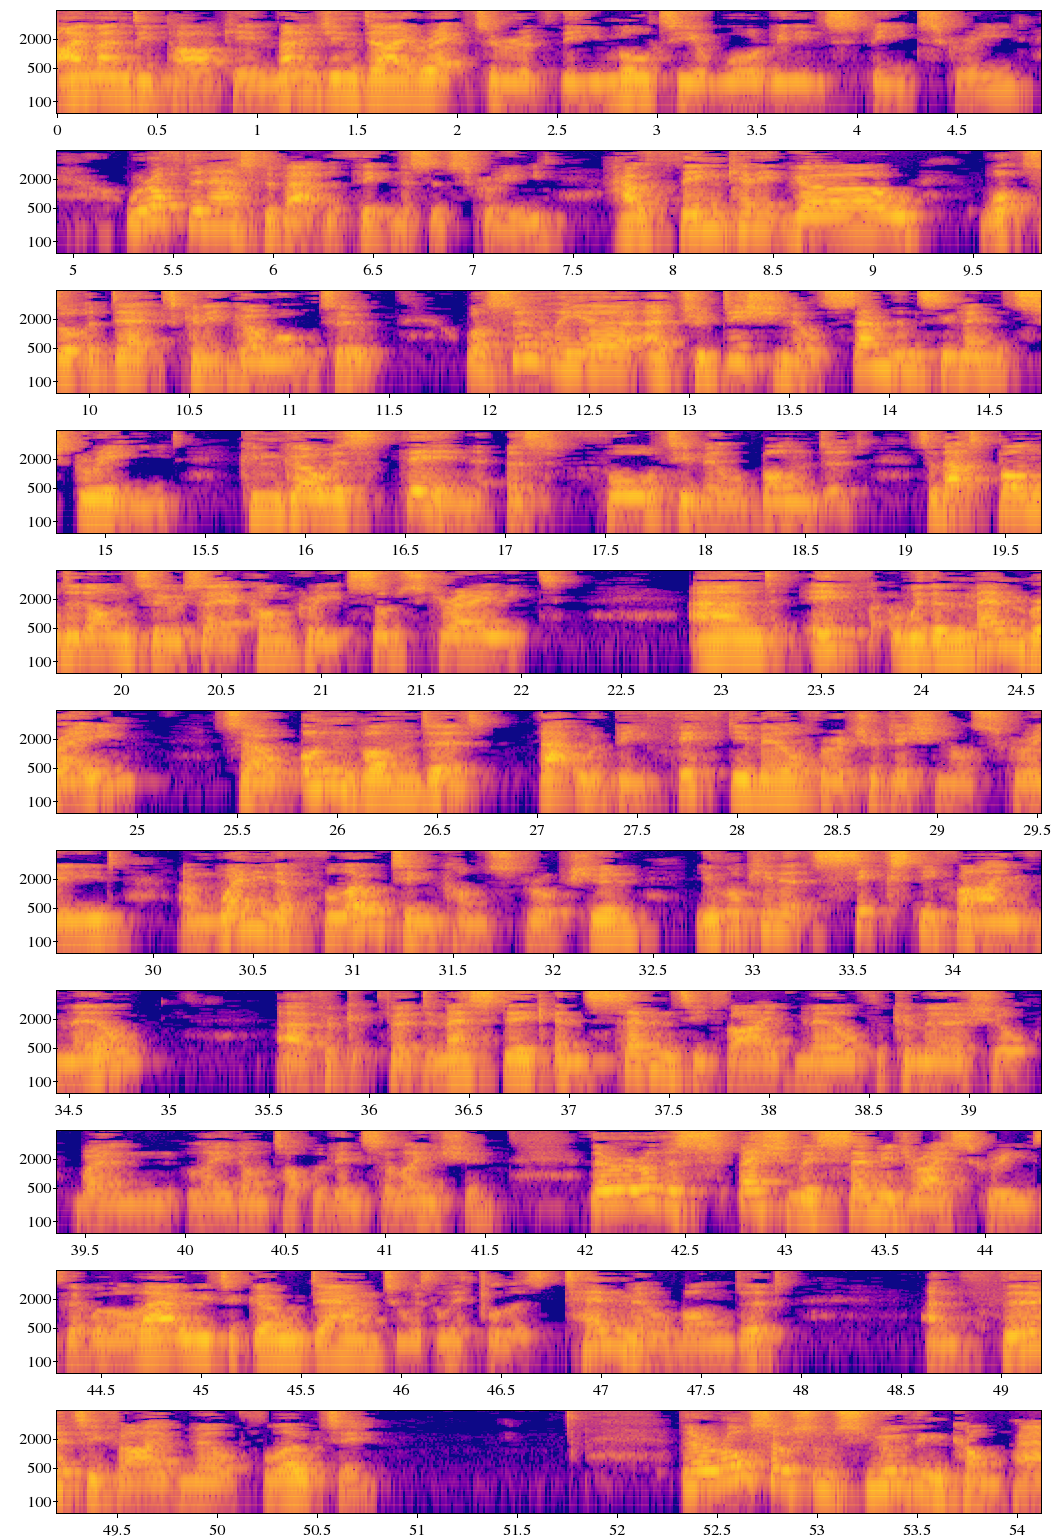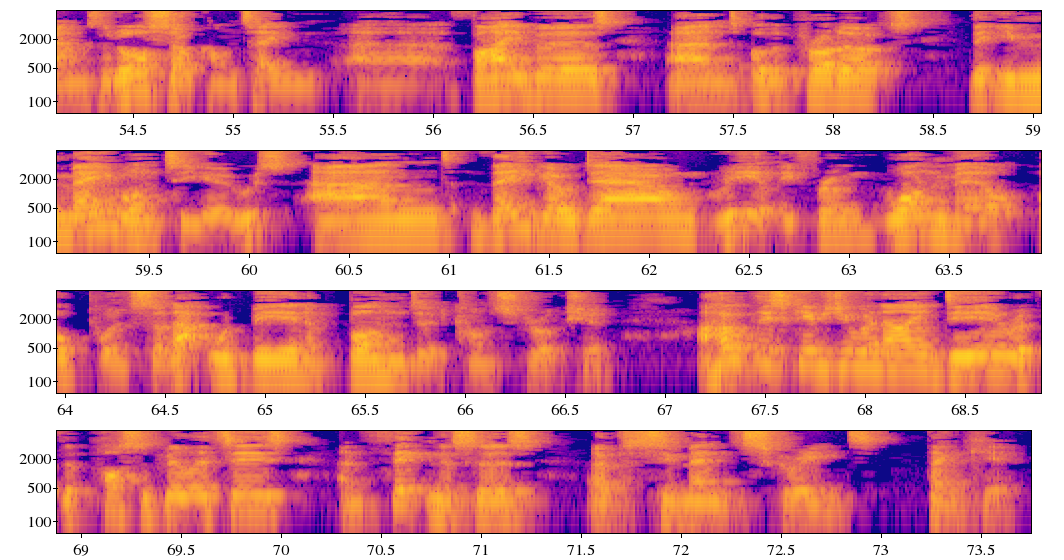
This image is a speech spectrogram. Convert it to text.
I'm Andy Parkin, Managing Director of the multi-award winning Speed Screed. We're often asked about the thickness of screed. How thin can it go? What sort of depths can it go up to? Well, certainly a, a traditional sand and cement screed can go as thin as 40 mil bonded. So that's bonded onto, say, a concrete substrate. And if with a membrane, so unbonded, that would be 50 mil for a traditional screed. And when in a floating construction, you're looking at 65 mil uh, for, for domestic and 75 mil for commercial when laid on top of insulation. There are other specialist semi-dry screeds that will allow you to go down to as little as 10 mil bonded and 35 mil floating. There are also some smoothing compounds that also contain uh, fibres and other products that you may want to use and they go down really from 1 mil upwards so that would be in a bonded construction. I hope this gives you an idea of the possibilities and thicknesses of cement screeds. Thank you.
